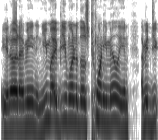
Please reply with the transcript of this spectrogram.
You know what I mean? And you might be one of those 20 million. I mean, do you,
